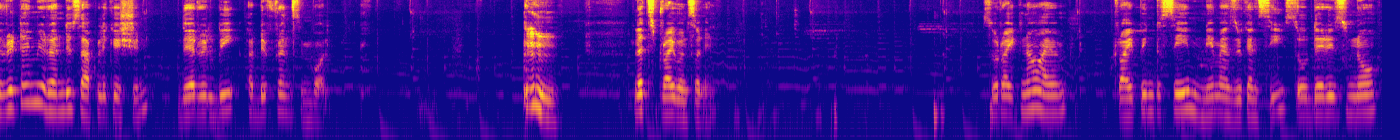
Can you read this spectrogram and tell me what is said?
Every time you run this application, there will be a different symbol. Let's try once again. So right now I am typing the same name as you can see. So there is no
